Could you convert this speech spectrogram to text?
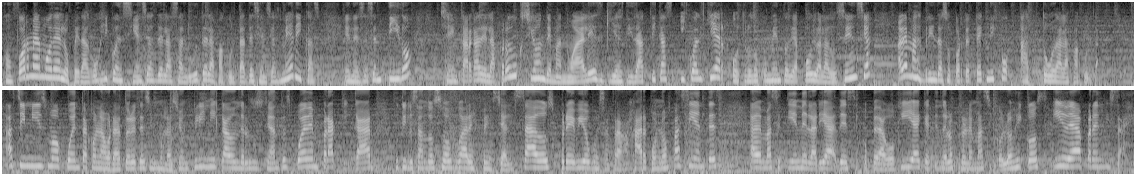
conforme al modelo pedagógico en ciencias de la salud de la Facultad de Ciencias Médicas. En ese sentido, se encarga de la producción de manuales, guías didácticas y cualquier otro documento de apoyo a la docencia. Además, brinda soporte técnico a toda la facultad. Asimismo, cuenta con laboratorios de simulación clínica donde los estudiantes pueden practicar utilizando software especializados previo pues, a trabajar con los pacientes. Además, se tiene el área de psicopedagogía que atiende los problemas psicológicos y de aprendizaje.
